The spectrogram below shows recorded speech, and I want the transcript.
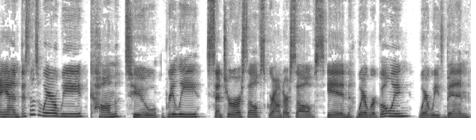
And this is where we come to really center ourselves, ground ourselves in where we're going, where we've been.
